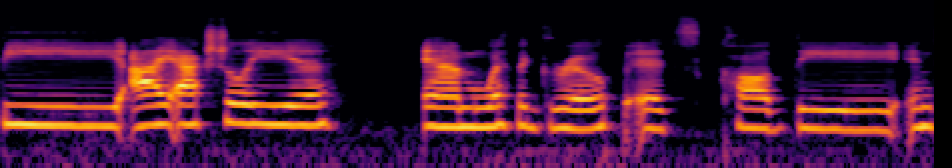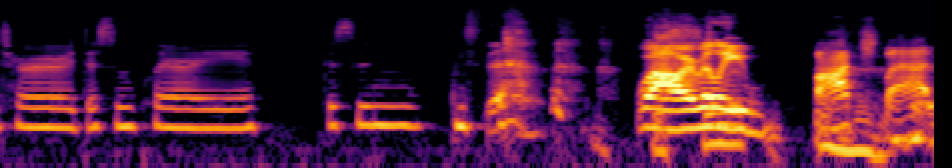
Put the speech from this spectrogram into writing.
the I actually am with a group. It's called the Interdisciplinary. Disin- wow, I really botched that.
